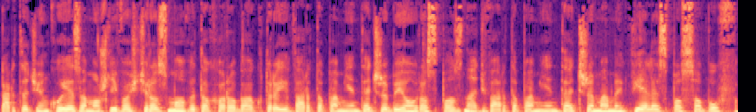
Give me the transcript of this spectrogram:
bardzo dziękuję za możliwość rozmowy. To choroba, o której warto pamiętać, żeby ją rozpoznać. Warto pamiętać, że mamy wiele sposobów,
